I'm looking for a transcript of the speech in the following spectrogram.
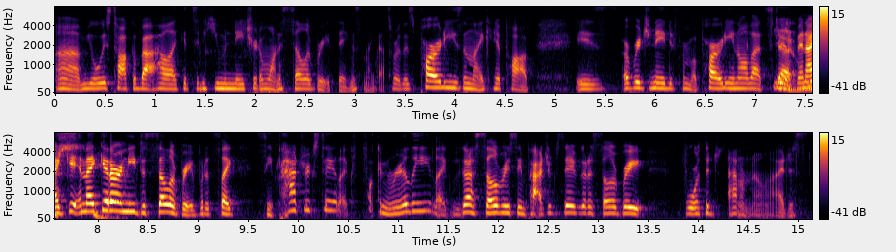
Um, you always talk about how like it's in human nature to want to celebrate things, and like that's where there's parties, and like hip hop is originated from a party and all that stuff. Yeah, and I get and I get our need to celebrate, but it's like St. Patrick's Day, like fucking really, like we gotta celebrate St. Patrick's Day, we gotta celebrate Fourth of. I don't know. I just.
